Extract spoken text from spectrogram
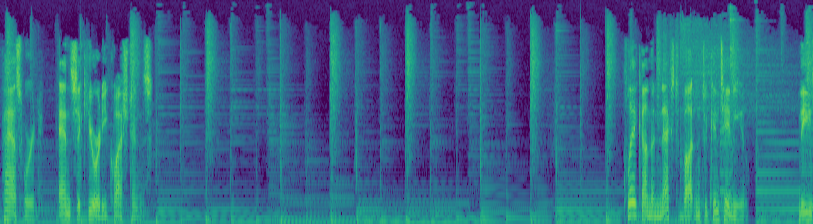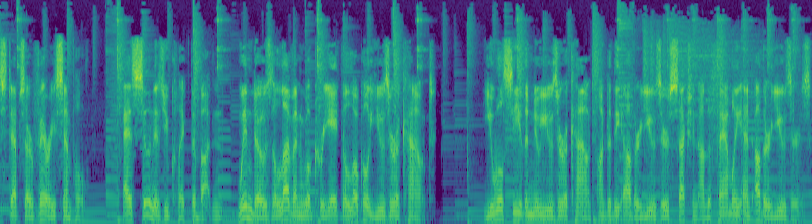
password, and security questions. Click on the Next button to continue. These steps are very simple. As soon as you click the button, Windows 11 will create the local user account. You will see the new user account under the Other Users section on the Family and Other Users.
